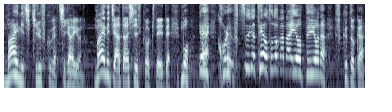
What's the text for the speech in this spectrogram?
毎日着る服が違うような。毎日新しい服を着ていてもうえこれ普通じゃ手を届かないよというような服とか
